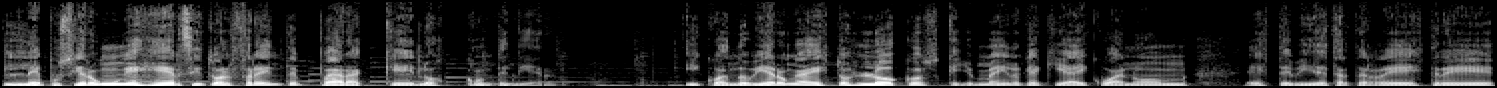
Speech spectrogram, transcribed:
le pusieron un ejército al frente para que los contendieran. Y cuando vieron a estos locos, que yo me imagino que aquí hay Quanom, este, vida extraterrestre,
